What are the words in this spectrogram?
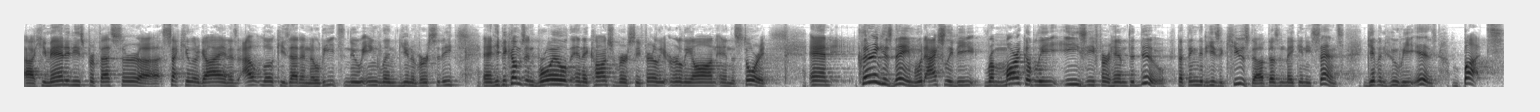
uh, humanities professor, a secular guy, and his outlook, he's at an elite New England university. And he becomes embroiled in a controversy fairly early on in the story. And clearing his name would actually be remarkably easy for him to do. The thing that he's accused of doesn't make any sense given who he is. But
